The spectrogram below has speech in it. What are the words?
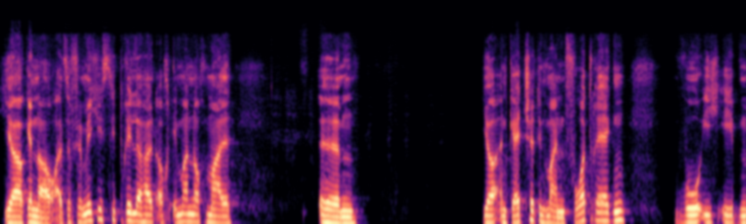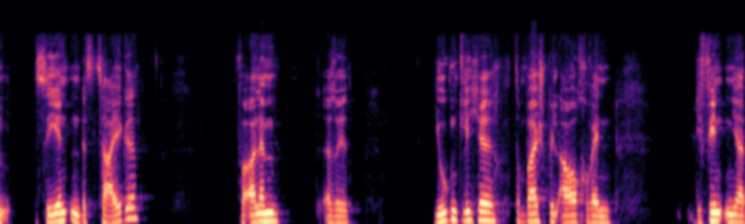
Ja, genau. Also für mich ist die Brille halt auch immer noch mal ähm, ja ein Gadget in meinen Vorträgen wo ich eben Sehenden das zeige. Vor allem, also Jugendliche zum Beispiel auch, wenn die finden ja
